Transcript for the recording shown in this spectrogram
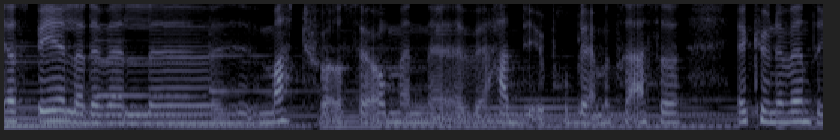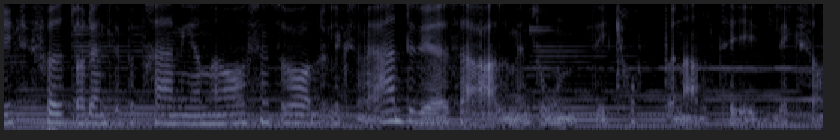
Jag spelade väl eh, matcher och så, men eh, hade ju problem med träning. Alltså, jag kunde väl inte riktigt skjuta ordentligt på träningarna och sen så var det liksom, jag hade det så allmänt ont i kroppen alltid liksom.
